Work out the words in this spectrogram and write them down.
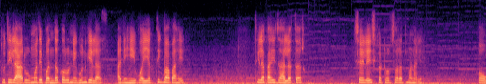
तू तिला रूममध्ये बंद करून निघून गेलास आणि ही वैयक्तिक बाब आहे? तिला काही झालं तर? शैलेश कठोर स्वरात म्हणाले. हो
